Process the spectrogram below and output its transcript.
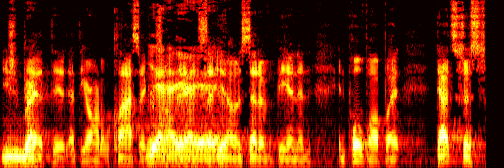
you should be right. at the at the Arnold Classic or yeah, something, yeah, instead, yeah, you know, instead of being in in pole vault. But that's just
